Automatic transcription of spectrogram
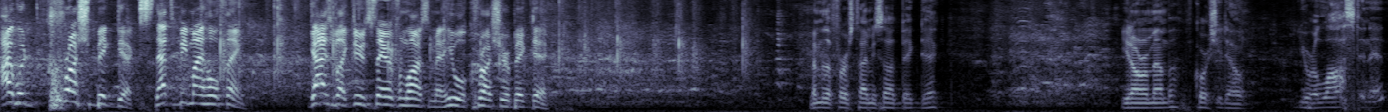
I would crush big dicks. That'd be my whole thing. Guys be like, dude, stay away from Larson, man. He will crush your big dick. Remember the first time you saw a big dick? You don't remember? Of course you don't. You were lost in it.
